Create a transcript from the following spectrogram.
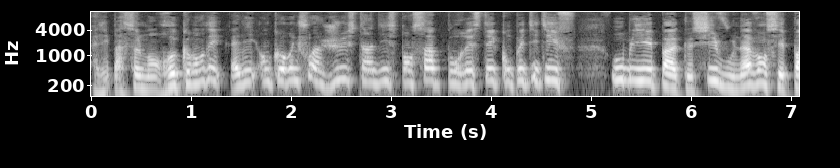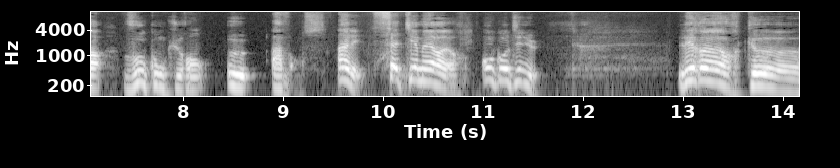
elle n'est pas seulement recommandée, elle est encore une fois juste indispensable pour rester compétitif. N'oubliez pas que si vous n'avancez pas, vos concurrents, eux, avancent. Allez, septième erreur, on continue. L'erreur que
